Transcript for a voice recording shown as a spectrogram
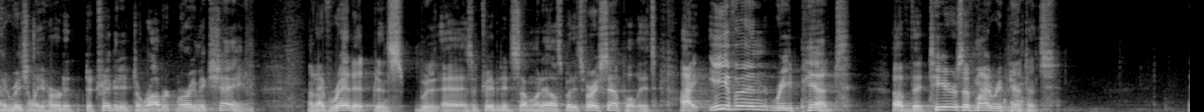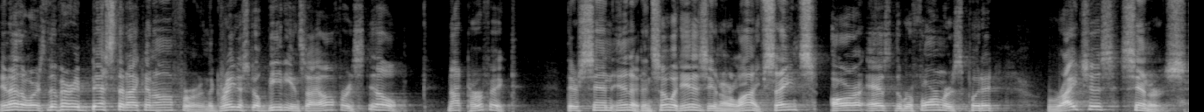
I originally heard it attributed to Robert Murray M'Cheyne. And I've read it uh, as attributed to someone else, but it's very simple. It's, I even repent of the tears of my repentance. In other words, the very best that I can offer and the greatest obedience I offer is still not perfect. There's sin in it, and so it is in our life. Saints are, as the reformers put it, righteous sinners.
